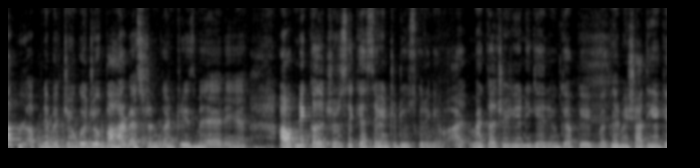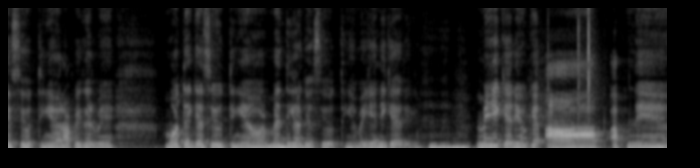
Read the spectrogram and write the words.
آپ اپنے بچوں کو جو باہر ویسٹرن کنٹریز میں رہ رہے ہیں آپ اپنے کلچر سے کیسے انٹروڈیوس کریں گے؟ میں کلچر یہ نہیں کہہ رہی ہوں کہ آپ کے گھر میں شادیاں کیسے ہوتی ہیں اور آپ کے گھر میں موتیں کیسے ہوتی ہیں اور مہندیاں کیسے ہوتی ہیں؟ میں یہ نہیں کہہ رہی ہوں۔ میں یہ کہہ رہی ہوں کہ آپ اپنے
